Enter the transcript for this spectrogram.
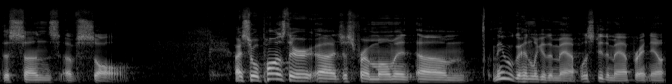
the sons of Saul. All right, so we'll pause there uh, just for a moment. Um, maybe we'll go ahead and look at the map. Let's do the map right now.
